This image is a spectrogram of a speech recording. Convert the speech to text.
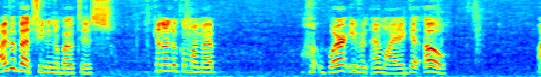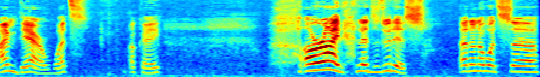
I have a bad feeling about this. Can I look on my map? where even am I? I get- oh. I'm there, what? Okay. Alright, let's do this. I don't know what's, uh,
